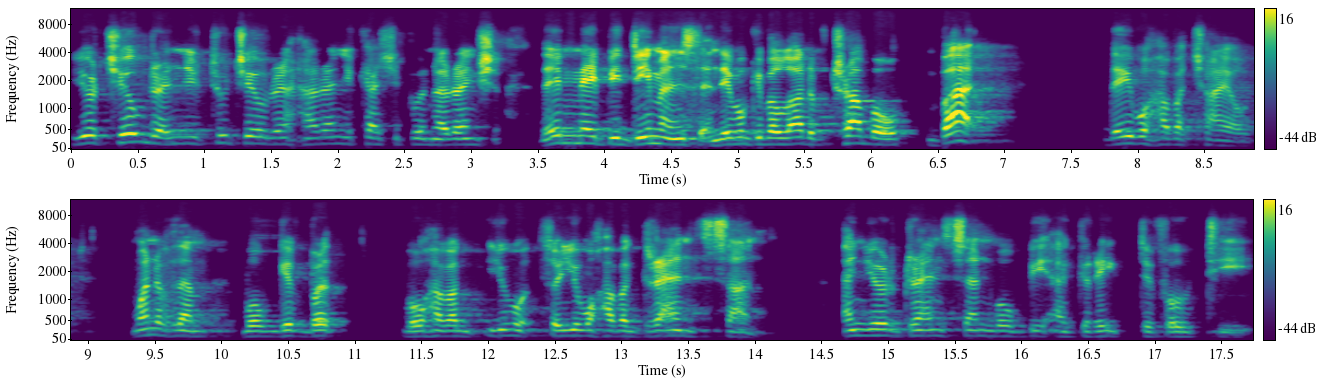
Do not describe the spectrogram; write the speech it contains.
your children, your two children, Hiranyakashipu and Hiranyaksha, they may be demons and they will give a lot of trouble, but they will have a child. One of them will give birth, will have a you will, so you will have a grandson, and your grandson will be a great devotee.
